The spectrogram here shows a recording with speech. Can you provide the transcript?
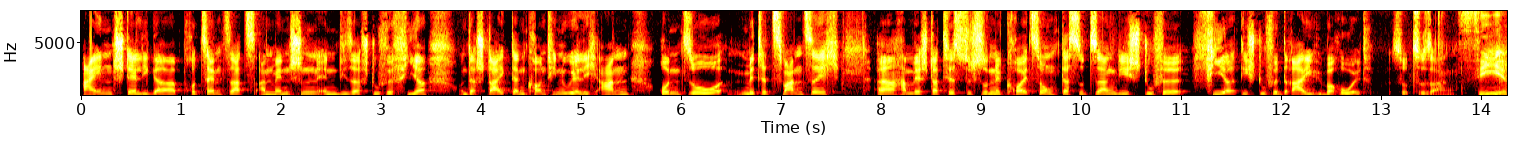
einstelliger Prozentsatz an Menschen in dieser Stufe 4 und das steigt dann kontinuierlich an und so Mitte 20 äh, haben wir statistisch so eine Kreuzung, dass sozusagen die Stufe 4 die Stufe 3 überholt sozusagen. Sie.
